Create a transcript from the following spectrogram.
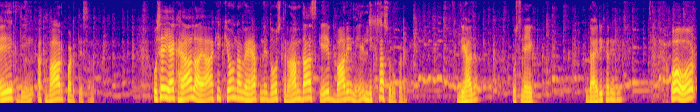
एक दिन अखबार पढ़ते समय उसे यह ख्याल आया कि क्यों न वह अपने दोस्त रामदास के बारे में लिखना शुरू करे। लिहाजा उसने एक डायरी खरीदी और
